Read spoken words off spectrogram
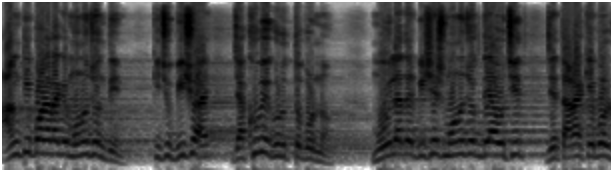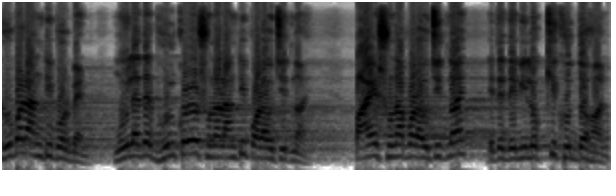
আংটি পরার আগে মনোযোগ দিন। কিছু বিষয় যা খুবই গুরুত্বপূর্ণ। মহিলাদের বিশেষ মনোযোগ দেওয়া উচিত যে তারা কেবল রূপার আংটি পরবেন। মহিলাদের ভুল করেও সোনার আংটি পরা উচিত নয়। পায়ে সোনা পরা উচিত নয়, এতে দেবী লক্ষ্মী ক্ষুদ্ধ হন।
